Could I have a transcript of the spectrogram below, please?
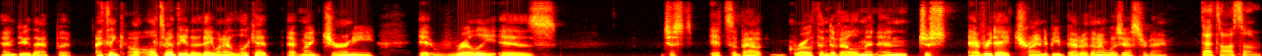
and do that." But I think ultimately, at the end of the day, when I look at at my journey, it really is just it's about growth and development and just every day trying to be better than I was yesterday. That's awesome.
